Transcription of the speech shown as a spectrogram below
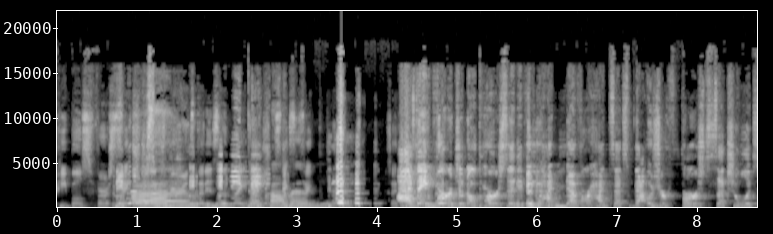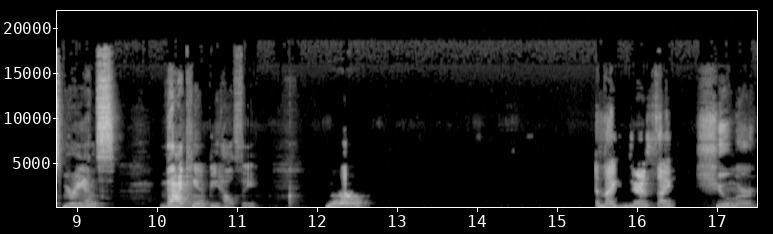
people's first Maybe sexual that's just experience me. that isn't Maybe- like maybe actual comment. is like porn. So I As a virginal person, if you had never had sex, that was your first sexual experience, that can't be healthy. You know, And like, there's like humor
